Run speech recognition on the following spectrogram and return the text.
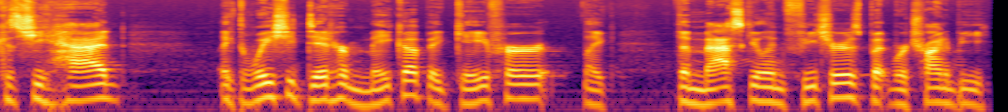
because she had like the way she did her makeup, it gave her like the masculine features, but we're trying to be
